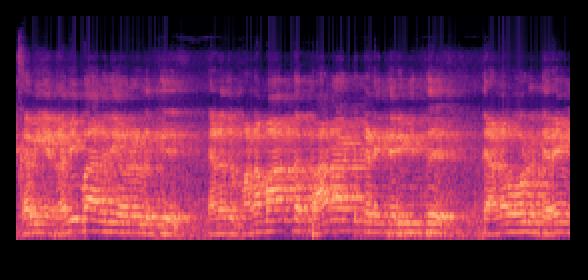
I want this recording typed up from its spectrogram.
கவிஞர் ரவி பாரதி அவர்களுக்கு எனது மனமார்ந்த பாராட்டுக்களை தெரிவித்து இந்த அளவோடு நிறைவு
